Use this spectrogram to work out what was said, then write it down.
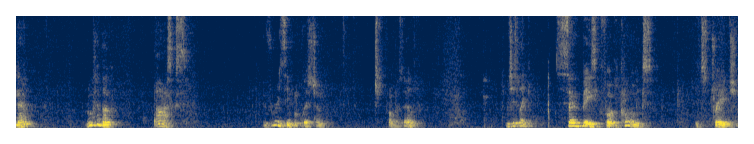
now, Luxemburg asks a very simple question from herself, which is like so basic for economics, it's strange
